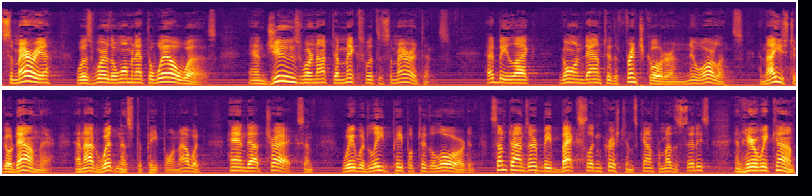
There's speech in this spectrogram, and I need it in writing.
Samaria was where the woman at the well was, and Jews were not to mix with the Samaritans. That'd be like going down to the French Quarter in New Orleans. And I used to go down there, and I'd witness to people, and I would hand out tracts, and we would lead people to the Lord. And sometimes there'd be backslidden Christians come from other cities, and here we come.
